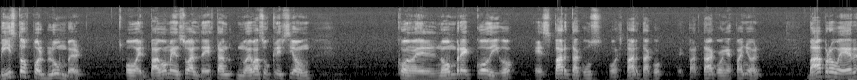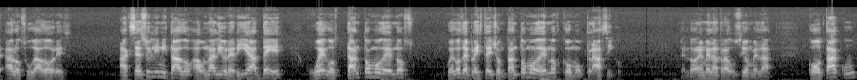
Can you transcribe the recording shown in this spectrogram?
vistos por Bloomberg, o el pago mensual de esta nueva suscripción con el nombre código Spartacus o Spartaco Espartaco en español, va a proveer a los jugadores acceso ilimitado a una librería de juegos tanto modernos, juegos de PlayStation, tanto modernos como clásicos. Perdónenme la traducción, ¿verdad? Kotaku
